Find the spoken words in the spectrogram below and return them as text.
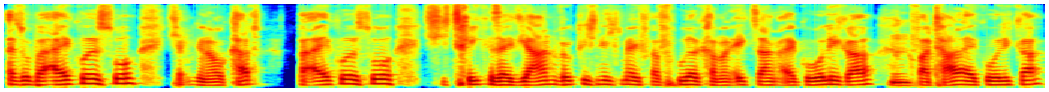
also bei Alkohol ist so, ich habe genau Cut. Bei Alkohol ist so, ich trinke seit Jahren wirklich nicht mehr. Ich war früher, kann man echt sagen, Alkoholiker, Quartalalkoholiker.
